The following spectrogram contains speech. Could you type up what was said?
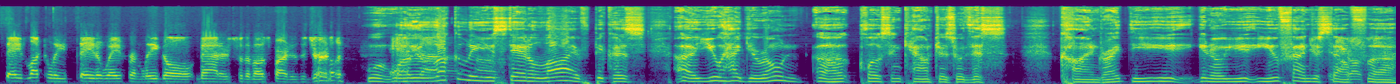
stayed, luckily, stayed away from legal matters for the most part as a journalist. Well, well and, uh, luckily you um, stayed alive because uh, you had your own uh, close encounters with this kind, right? You you know you you found yourself in trouble, uh,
